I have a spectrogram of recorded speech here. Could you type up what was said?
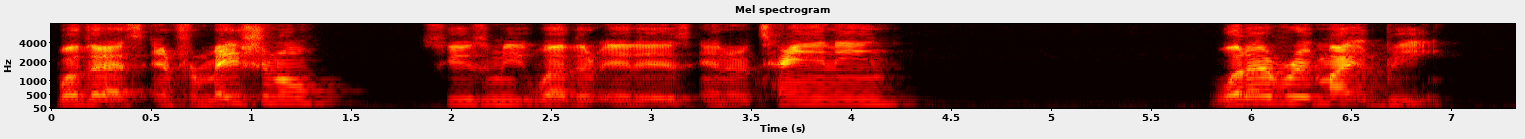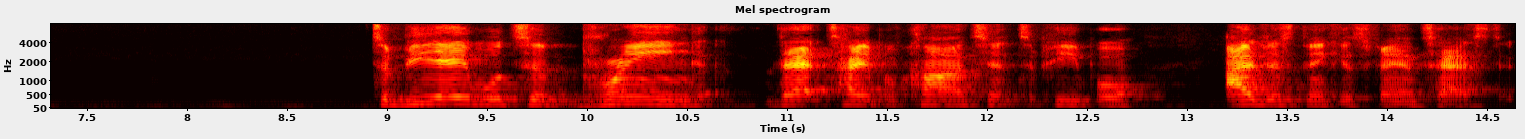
whether that's informational, excuse me, whether it is entertaining, whatever it might be, to be able to bring that type of content to people, I just think is fantastic.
